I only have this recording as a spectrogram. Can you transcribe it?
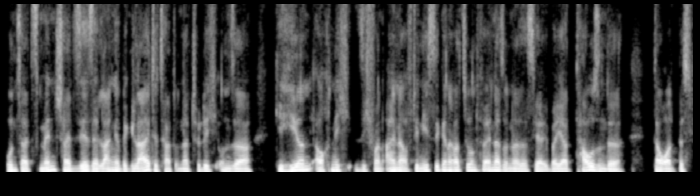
uns als Menschheit sehr, sehr lange begleitet hat und natürlich unser Gehirn auch nicht sich von einer auf die nächste Generation verändert, sondern das ja über Jahrtausende dauert, bis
